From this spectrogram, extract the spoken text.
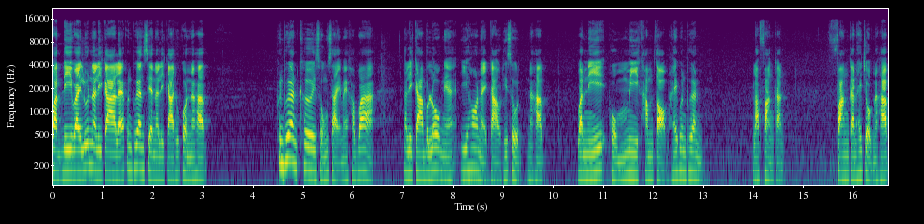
วัสดีวัยรุ่นนาฬิกาและเพื่อนๆเซียนนาฬิกาทุกคนนะครับ เพื่อนๆเคยสงสัยไหมครับว่า นาฬิกาบนโลกนี้ยยี่ห้อไหนเก่าที่สุดนะครับ วันนี้ผมมีคำตอบให้เพื่อนๆ รับฟังกัน ฟังกันให้จบนะครับ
